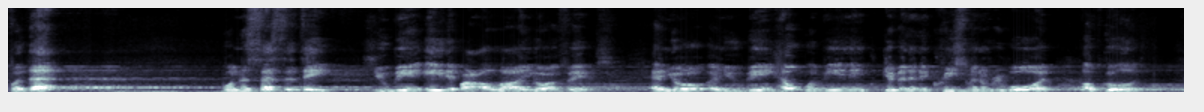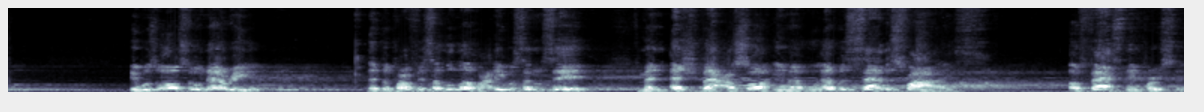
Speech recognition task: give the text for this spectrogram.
For that will necessitate you being aided by Allah in your affairs. And, your, and you being helped with being given an increasement and reward of good. It was also narrated that the Prophet ﷺ said, Man ashba'a sa'ima, whoever satisfies a fasting person.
